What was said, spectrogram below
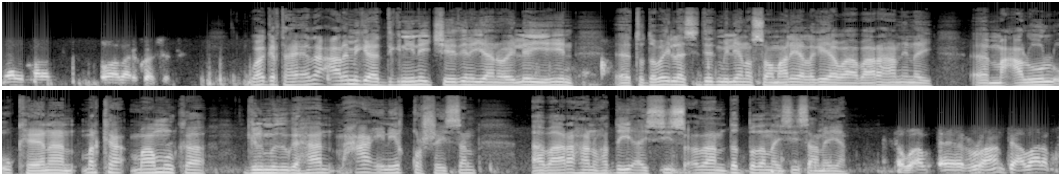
meel maran oo abaari ku habsatay waa garta hay'adaha caalamiga digniinay jeedinayaan oo ay leeyihiin toddoba ilaa siddeed milyan oo soomaaliya laga yaaba abaarahan inay macaluul u keenaan. Marka maamulka galmudug ahaan maxaa inii qorshaysan abaarahanu haddii ay sii socdaan dad badan ay sii saameeyaan run ahaantii abaara ku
